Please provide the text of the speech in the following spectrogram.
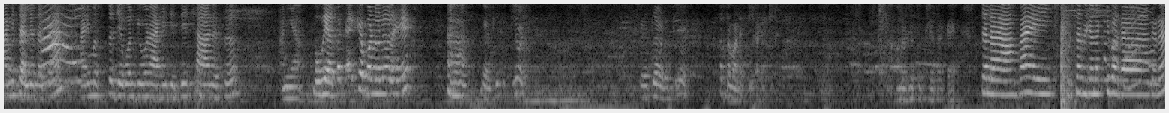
आम्ही चाललोत आता आणि मस्त जेवण बिवण आहे तिथे छान असं. आणि बघूया आता काय काय बनवणार आहे. हां, गळते तुटले वाटतं. गळते अडकले वाटतं. आता वाढायला लागले. तुटले का काय. चला बाय पुढचा व्हिडिओ नक्की बघा. करा.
